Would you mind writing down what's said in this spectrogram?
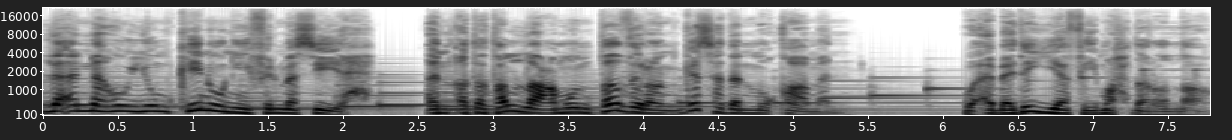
لأنه يمكنني في المسيح أن أتطلع منتظرا جسدا مقاما وأبدية في محضر الله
